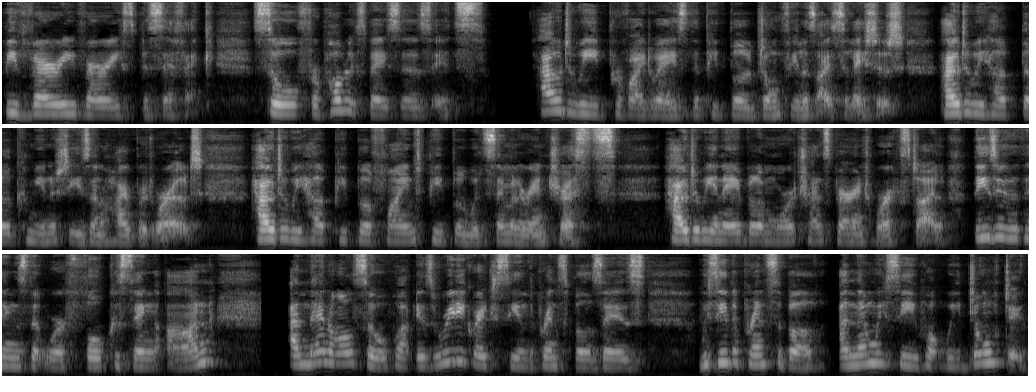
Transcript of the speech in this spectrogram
Be very, very specific. So for public spaces, it's how do we provide ways that people don't feel as isolated? How do we help build communities in a hybrid world? How do we help people find people with similar interests? How do we enable a more transparent work style? These are the things that we're focusing on. And then also, what is really great to see in the principles is we see the principle and then we see what we don't do.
